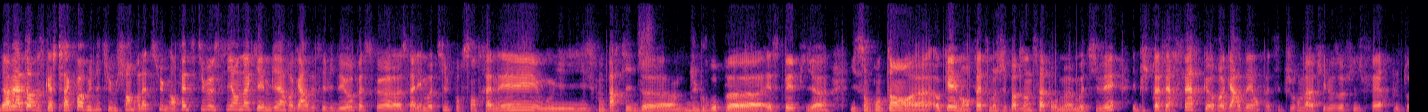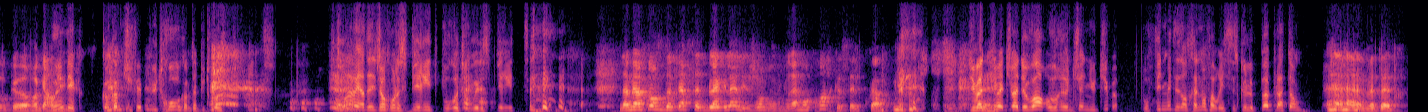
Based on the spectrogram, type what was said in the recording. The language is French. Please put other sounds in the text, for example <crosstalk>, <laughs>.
non mais attends, parce qu'à chaque fois, Rudy, tu me chambres là-dessus. Mais en fait, si tu veux, s'il y en a qui aiment bien regarder ces vidéos parce que euh, ça les motive pour s'entraîner, ou ils font partie du groupe euh, SP, puis euh, ils sont contents, ok, mais en fait, moi, j'ai pas besoin de ça pour me motiver. Et puis, je préfère faire que regarder, en fait. C'est toujours ma philosophie, faire plutôt que regarder. Comme, tu fais plus trop, comme tu plus trop tu dois regarder des gens qui ont le spirit pour retrouver le spirit. <laughs> non, mais à force de faire cette blague-là, les gens vont vraiment croire que c'est le cas. <laughs> tu, vas, <laughs> tu, vas, devoir ouvrir une chaîne YouTube pour filmer tes entraînements, Fabrice. C'est ce que le peuple attend. Peut-être.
